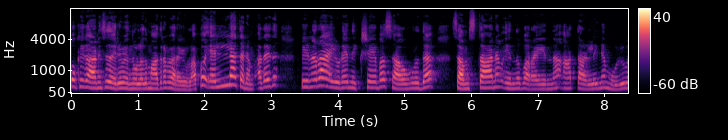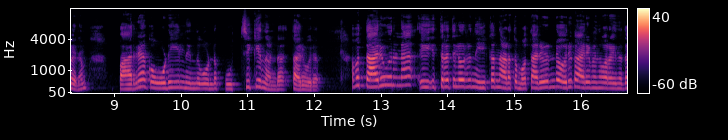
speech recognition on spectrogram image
പൊക്കി കാണിച്ചു തരും എന്നുള്ളത് മാത്രമേ പറയുള്ളൂ. അപ്പോൾ എല്ലാത്തരം അതായത് പിണറായിയുടെ നിക്ഷേപ സൗഹൃദ സംസ്ഥാനം എന്ന് പറയുന്ന ആ തള്ളിനെ മുഴുവനും പരകോടിയിൽ നിന്നുകൊണ്ട് പുച്ഛിക്കുന്നുണ്ട് തരൂര്. അപ്പോൾ തരൂരിന് ഇത്തരത്തിലൊരു നീക്കം നടത്തുമ്പോൾ തരൂരിന്റെ ഒരു കാര്യം എന്ന് പറയുന്നത്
